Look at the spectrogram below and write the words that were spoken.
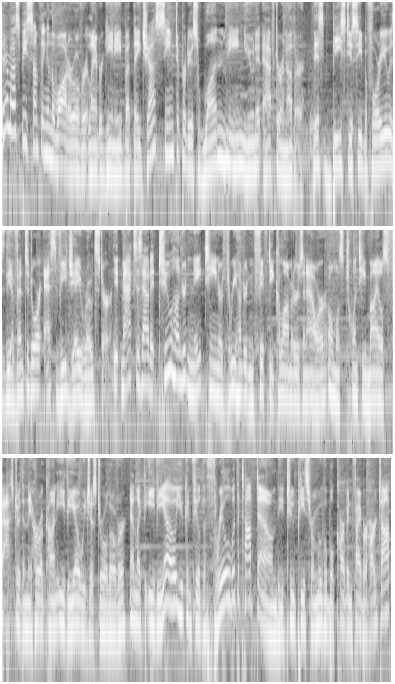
There must be something in the water over at Lamborghini, but they just seem to produce one mean unit after another. This beast you see before you is the Aventador SVJ Roadster. It maxes out at 218 or 350 kilometers an hour, almost 20 miles faster than the Huracan EVO we just rolled over. And like the EVO, you can feel the thrill with the top down. The two-piece removable carbon fiber hardtop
